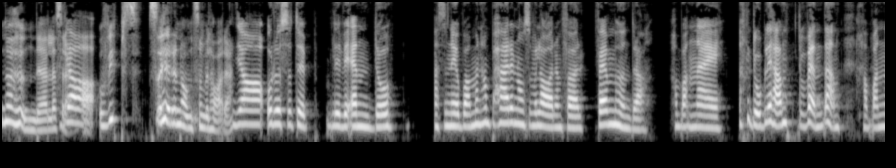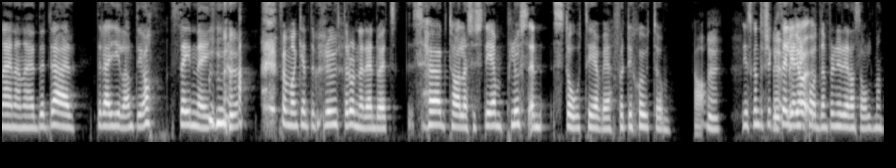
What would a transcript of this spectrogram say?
några hundra eller sådär. Ja. Och vips så är det någon som vill ha det. Ja, och då så typ blir vi ändå, alltså när jag bara, men han här är någon som vill ha den för 500. Han bara, nej. Då blir han, då vänder han. Han bara, nej, nej, nej, det där, det där gillar inte jag. Säg nej. för man kan inte pruta då när det ändå är ett högtalarsystem plus en stor tv, 47 tum. Ja. Nej. Jag ska inte försöka Nej, sälja den i podden för den är redan såld men.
